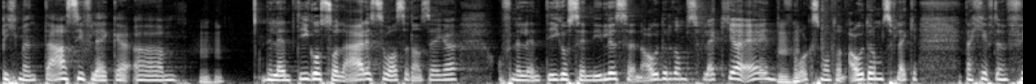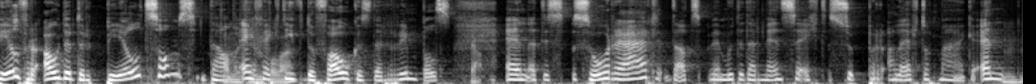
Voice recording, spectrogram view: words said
pigmentatievlekken, um, de lentigo solaris, zoals ze dan zeggen, of een lentigo senilis, een ouderdomsvlekje, hè, in de Mhm. volksmond een ouderdomsvlekje, dat geeft een veel verouderder beeld soms dan rimpel, effectief de vouwkes, de rimpels. Ja. En het is zo raar dat wij moeten daar mensen echt super alert op maken. En Mhm.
